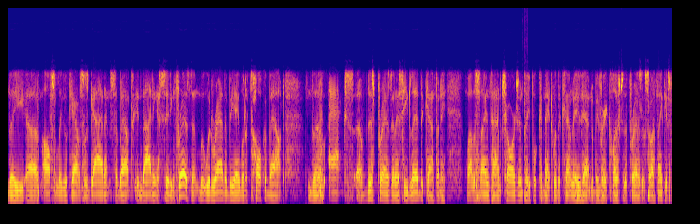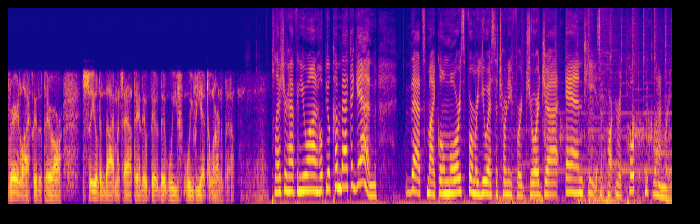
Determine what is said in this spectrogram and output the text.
the uh, Office of Legal Counsel's guidance about indicting a sitting president, but would rather be able to talk about the acts of this president as he led the company, while at the same time charging people connected with the company who happen to be very close to the president. So I think it's very likely that there are sealed indictments out there that, that, that we've we've yet to learn about. Pleasure having you on. Hope you'll come back again. That's Michael Moore, former U.S. Attorney for Georgia, and he is a partner at Pope McGlamry.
